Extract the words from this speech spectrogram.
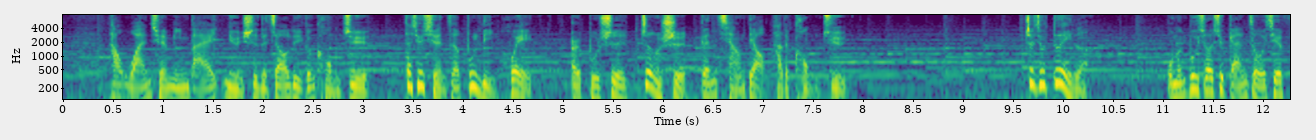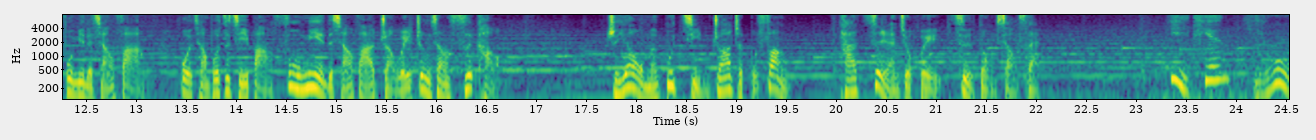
他完全明白女士的焦虑跟恐惧，但却选择不理会，而不是正视跟强调她的恐惧。这就对了，我们不需要去赶走一些负面的想法。或强迫自己把负面的想法转为正向思考，只要我们不紧抓着不放，它自然就会自动消散。一天一物。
